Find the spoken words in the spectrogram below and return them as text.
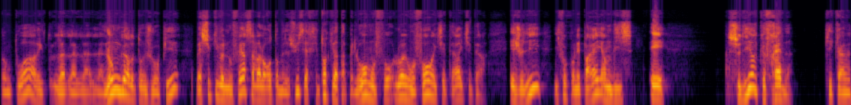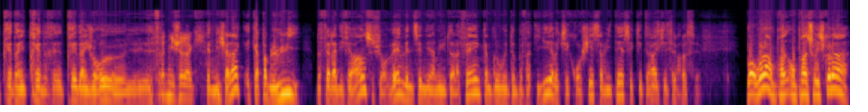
Donc, toi, avec la, la- la- la longueur de ton jeu au pied, ben, ce qu'ils veulent nous faire, ça va leur retomber dessus. C'est-à-dire que c'est toi qui vas taper loin au fond, loin au fond, etc., etc. Et je dis, il faut qu'on est pareil en 10. Et se dire que Fred, qui est quand même très, très, très, dangereux, euh, Fred Michalak. Fred Michalak est capable, lui, de faire la différence sur 20, 25 dernières minutes à la fin, quand l'homme est un peu fatigué, avec ses crochets, sa vitesse, etc., C'est ce qui etc. s'est passé. Bon, voilà, on prend, on prend ce risque-là.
